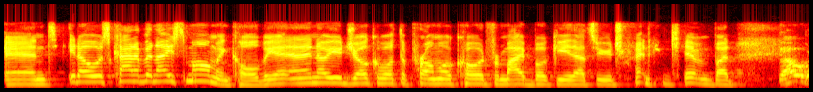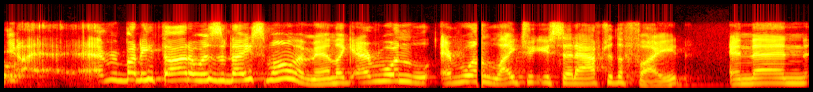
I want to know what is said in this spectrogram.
And you know, it was kind of a nice moment, Colby. And I know you joke about the promo code for my bookie. That's what you're trying to give him. But no. you know, everybody thought it was a nice moment, man. Like everyone, everyone liked what you said after the fight, and then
